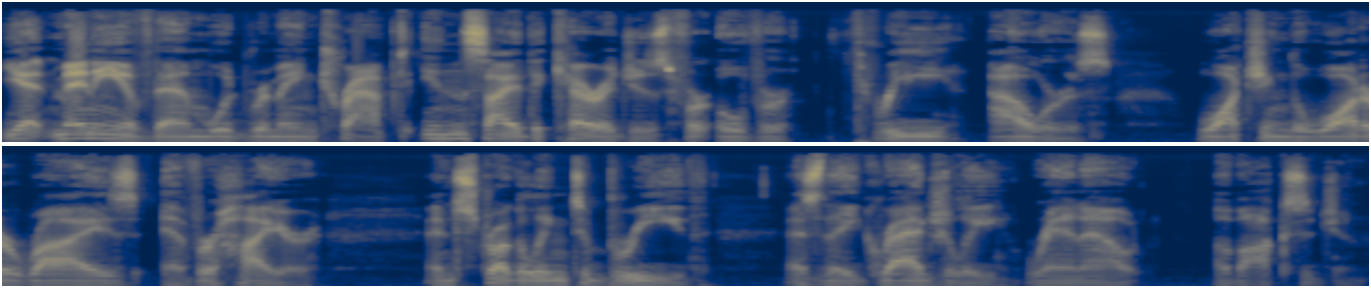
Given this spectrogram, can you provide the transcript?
Yet many of them would remain trapped inside the carriages for over three hours, watching the water rise ever higher and struggling to breathe as they gradually ran out of oxygen.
